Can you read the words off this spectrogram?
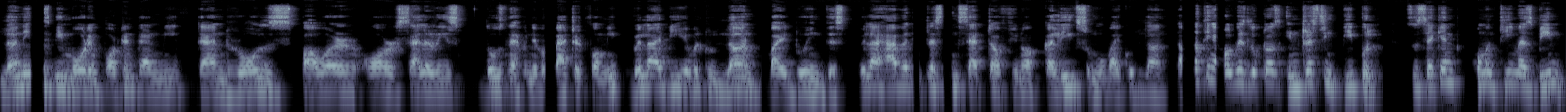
Learning has been more important than me than roles, power, or salaries those that have never mattered for me will i be able to learn by doing this? Will i have an interesting set of you know colleagues from whom i could learn? The other thing i always looked was interesting people. So second common theme has been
